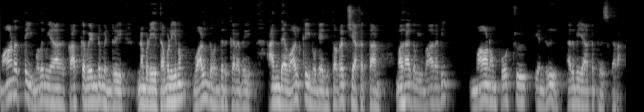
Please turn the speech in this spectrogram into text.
மானத்தை முதன்மையாக காக்க வேண்டும் என்று நம்முடைய தமிழினம் வாழ்ந்து வந்திருக்கிறது. அந்த வாழ்க்கையினுடைய தொடர்ச்சியாகத்தான் மகாகவி பாரதி மானம் போற்று என்று அருமையாக பேசுகிறார்.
